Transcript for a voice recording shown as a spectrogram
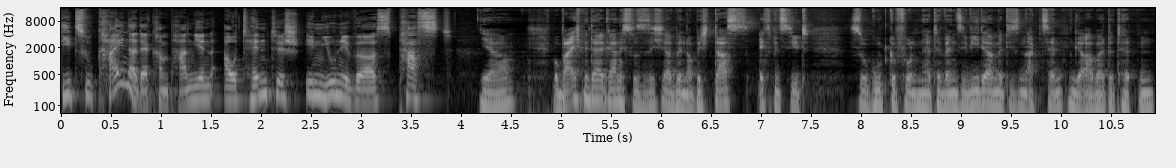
die zu keiner der Kampagnen authentisch in Universe passt. Ja, wobei ich mir da gar nicht so sicher bin, ob ich das explizit so gut gefunden hätte, wenn sie wieder mit diesen Akzenten gearbeitet hätten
